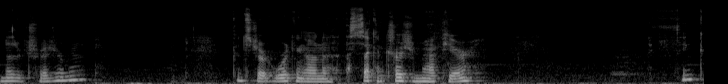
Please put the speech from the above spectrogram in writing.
Another treasure map. Could start working on a, a second treasure map here. I think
